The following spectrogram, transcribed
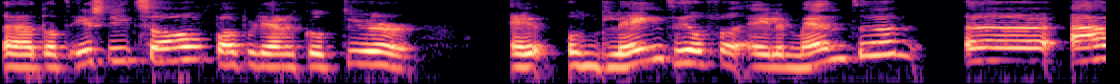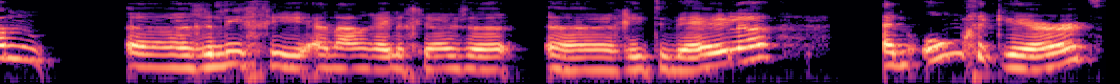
Uh, dat is niet zo. Populaire cultuur eh, ontleent heel veel elementen uh, aan religie en aan religieuze rituelen. En omgekeerd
